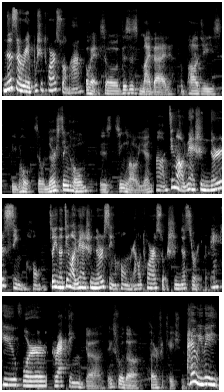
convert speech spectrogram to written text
nursery 不是托儿所吗？ Okay, so this is my bad. Apologies, people. So nursing home is 敬老院.啊，敬老院是 nursing home，所以呢，敬老院是 nursing home，然后托儿所是 nursery。Thank you for correcting。 Yeah, thanks for the clarification. 还有一位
